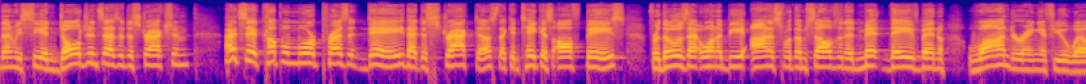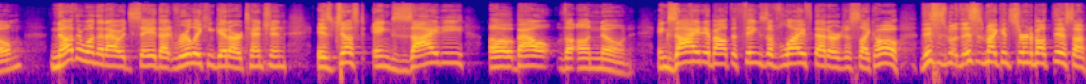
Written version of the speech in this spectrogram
Then we see indulgence as a distraction. I'd say a couple more present day that distract us, that can take us off base for those that want to be honest with themselves and admit they've been wandering, if you will. Another one that I would say that really can get our attention is just anxiety about the unknown. Anxiety about the things of life that are just like, oh, this is, this is my concern about this. I'm,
